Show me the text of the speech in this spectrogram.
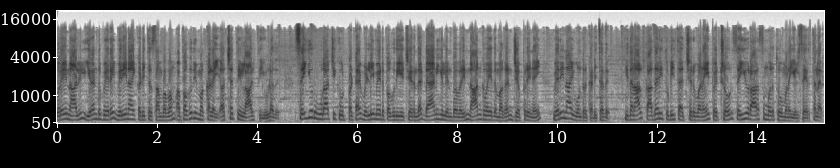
ஒரே நாளில் இரண்டு பேரை வெறிநாய் கடித்த சம்பவம் அப்பகுதி மக்களை அச்சத்தில் ஆழ்த்தியுள்ளது. செய்யூர் ஊராட்சிக்கு உட்பட்ட வெள்ளிமேடு பகுதியைச் சேர்ந்த டேனியல் என்பவரின் நான்கு வயது மகன் ஜெப்ரினை வெறிநாய் ஒன்று கடித்தது. இதனால் கதறி துடித்த அச்சிறுவனை பெற்றோர் செய்யூர் அரசு மருத்துவமனையில் சேர்த்தனர்.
